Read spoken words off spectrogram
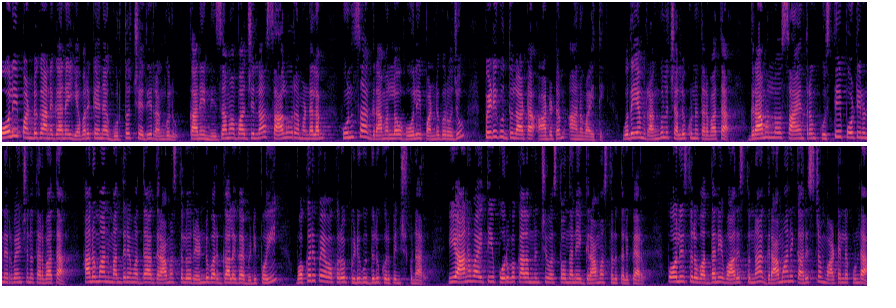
హోలీ పండుగ అనగానే ఎవరికైనా గుర్తొచ్చేది రంగులు. కానీ నిజామాబాద్ జిల్లా సాలూర మండలం హున్సా గ్రామంలో హోలీ పండుగ రోజు పిడిగుద్దులాట ఆడటం ఆనవాయితీ. ఉదయం రంగులు చల్లుకున్న తర్వాత గ్రామంలో సాయంత్రం కుస్తీ పోటీలు నిర్వహించిన తర్వాత హనుమాన్ మందిరం వద్ద గ్రామస్తులు రెండు వర్గాలుగా విడిపోయి ఒకరిపై ఒకరు పిడిగుద్దులు కురిపించుకున్నారు. ఈ ఆనవాయితీ పూర్వకాలం నుంచి వస్తోందని గ్రామస్తులు తెలిపారు. పోలీసులు వద్దని వారిస్తున్నా గ్రామానికి అరిష్టం వాటిల్లకుండా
